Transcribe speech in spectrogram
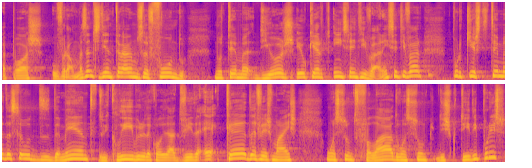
após o verão. Mas antes de entrarmos a fundo no tema de hoje, eu quero te incentivar. Incentivar porque este tema da saúde da mente, do equilíbrio, da qualidade de vida é cada vez mais um assunto falado, um assunto discutido e por isso,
